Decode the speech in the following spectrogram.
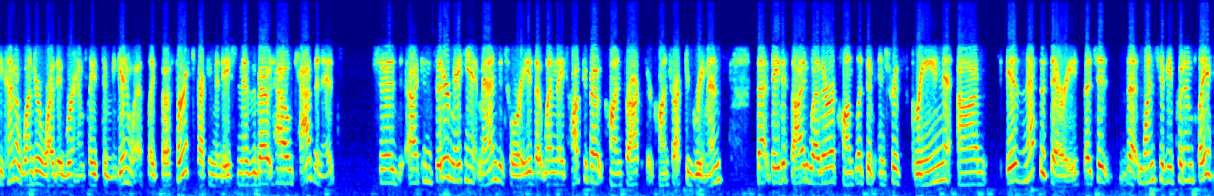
you kind of wonder why they weren't in place to begin with. Like the first recommendation is about how cabinet should uh, consider making it mandatory that when they talk about contracts or contract agreements, that they decide whether a conflict of interest screen um, is necessary. That should that one should be put in place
